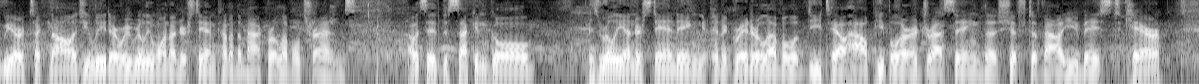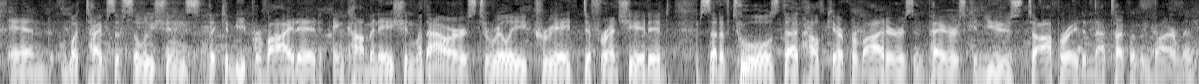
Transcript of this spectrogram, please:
we are a technology leader, we really want to understand kind of the macro level trends. I would say the second goal is really understanding in a greater level of detail how people are addressing the shift to value based care and what types of solutions that can be provided in combination with ours to really create differentiated set of tools that healthcare providers and payers can use to operate in that type of environment.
